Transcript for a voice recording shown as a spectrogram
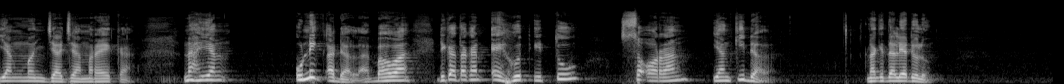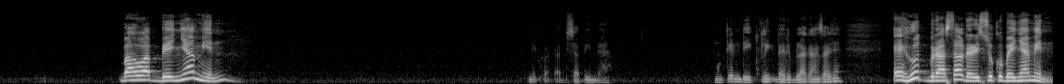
yang menjajah mereka. Nah yang unik adalah bahwa dikatakan Ehud itu seorang yang kidal. Nah kita lihat dulu. Bahwa Benyamin, ini kok tidak bisa pindah. Mungkin diklik dari belakang saja. Ehud berasal dari suku Benyamin.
